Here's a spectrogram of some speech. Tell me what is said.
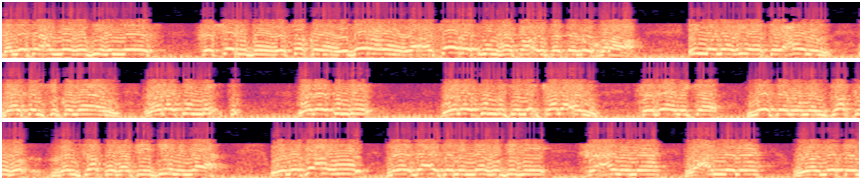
فنفع الله بها الناس فشربوا وسقوا وزرعوا وأصابت منها طائفة أخرى. إنما هي قيعان لا تمسك ماء ولا تنبت ولا تنبت ولا تنبت كلأ. فذلك مثل من فقه من فقه في دين الله. ونفعه ما بعثني الله به فعلم وعلم ومثل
